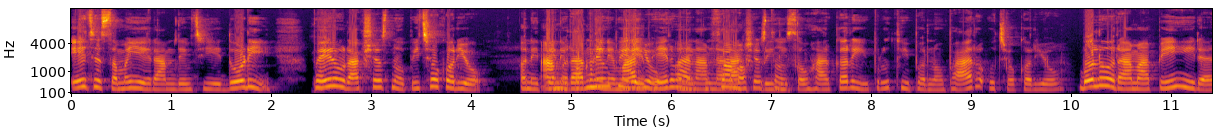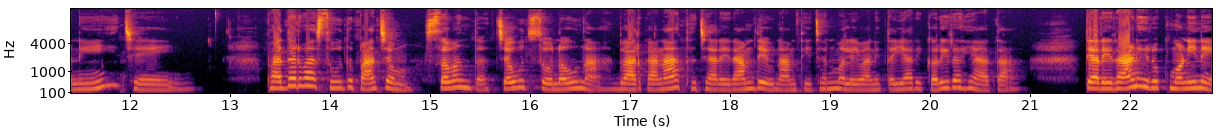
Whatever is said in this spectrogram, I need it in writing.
એ જ સમયે રામદેવજીએ દોડી ભૈરવ રાક્ષસનો પીછો કર્યો અને તેને પકડીને માર્યો ભૈરવા નામના રાક્ષસનો સંહાર કરી પૃથ્વી પરનો ભાર ઓછો કર્યો. બોલો રામા પીરની જય. ભાદરવા સુદ પાંચમ સંવંત ચૌદસો નવના દ્વારકાનાથ જ્યારે રામદેવ નામથી જન્મ લેવાની તૈયારી કરી રહ્યા હતા ત્યારે રાણી રૂકમણીને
